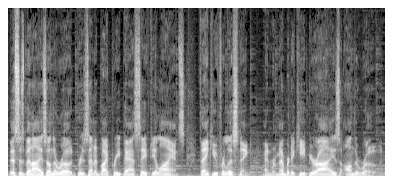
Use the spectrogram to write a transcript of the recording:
This has been Eyes on the Road, presented by Prepass Safety Alliance. Thank you for listening, and remember to keep your eyes on the road.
